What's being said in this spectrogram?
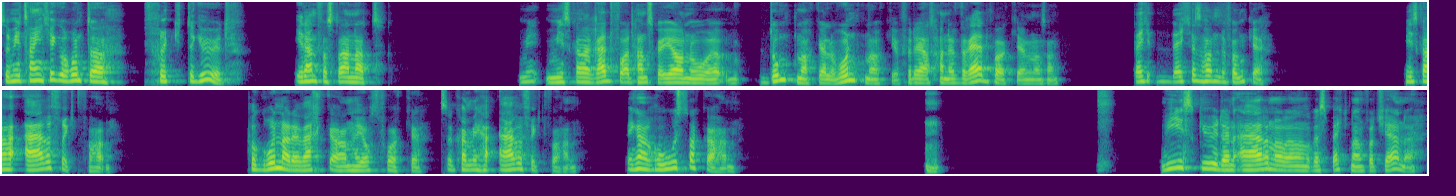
Så vi trenger ikke gå rundt og frykte Gud i den forstand at vi skal være redd for at han skal gjøre noe dumt nok eller vondt nok fordi han er vred på oss. Det er, ikke, det er ikke sånn det funker. Vi skal ha ærefrykt for han. På grunn av det verket han har gjort for oss, så kan vi ha ærefrykt for han. Vi kan rose oss av han. Vis Gud den æren og den respekten han fortjener.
